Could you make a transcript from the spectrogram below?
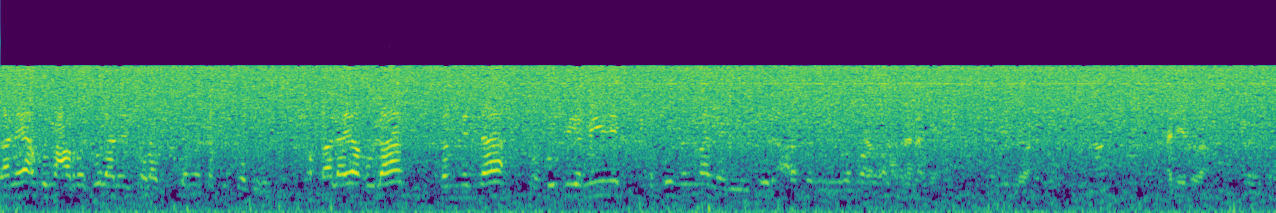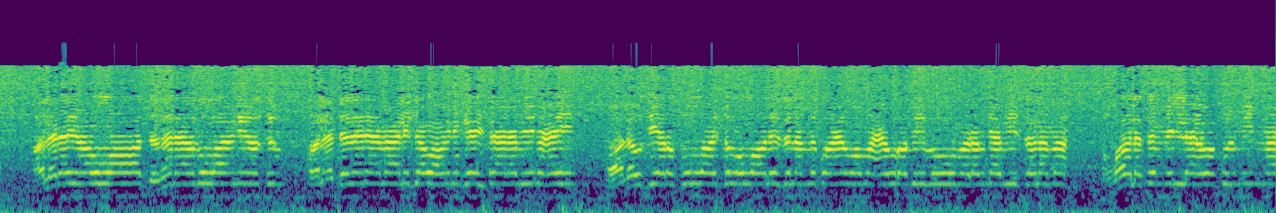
كان يأكل مع الرسول عليه الصلاة والسلام يتفق به وقال يا غلام سم الله وكل بيمينك وكل مما والله أعلم. حديث قال رحمه الله حدثنا عبد الله بن يوسف قال حدثنا مالك وابن كيسان بن نعيم قال أوتي رسول الله صلى الله عليه وسلم بطعام ومعه ربيبه عمر بن أبي سلمة. وقال سم الله وكل مما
